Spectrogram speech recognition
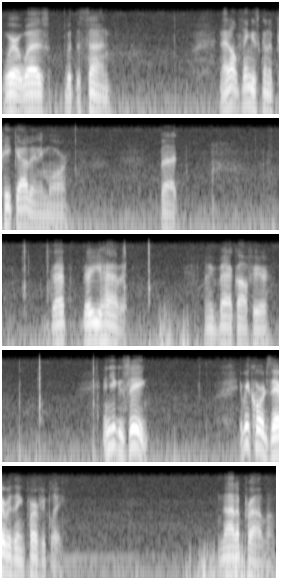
where it was with the sun. And I don't think it's going to peek out anymore but that there you have it. Let me back off here. And you can see it records everything perfectly. Not a problem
